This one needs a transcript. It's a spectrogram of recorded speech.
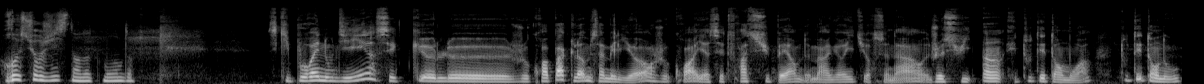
ressurgissent dans notre monde? Ce qu'il pourrait nous dire, c'est que le, je crois pas que l'homme s'améliore. Je crois, il y a cette phrase superbe de Marguerite Yourcenar Je suis un et tout est en moi. Tout est en nous.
